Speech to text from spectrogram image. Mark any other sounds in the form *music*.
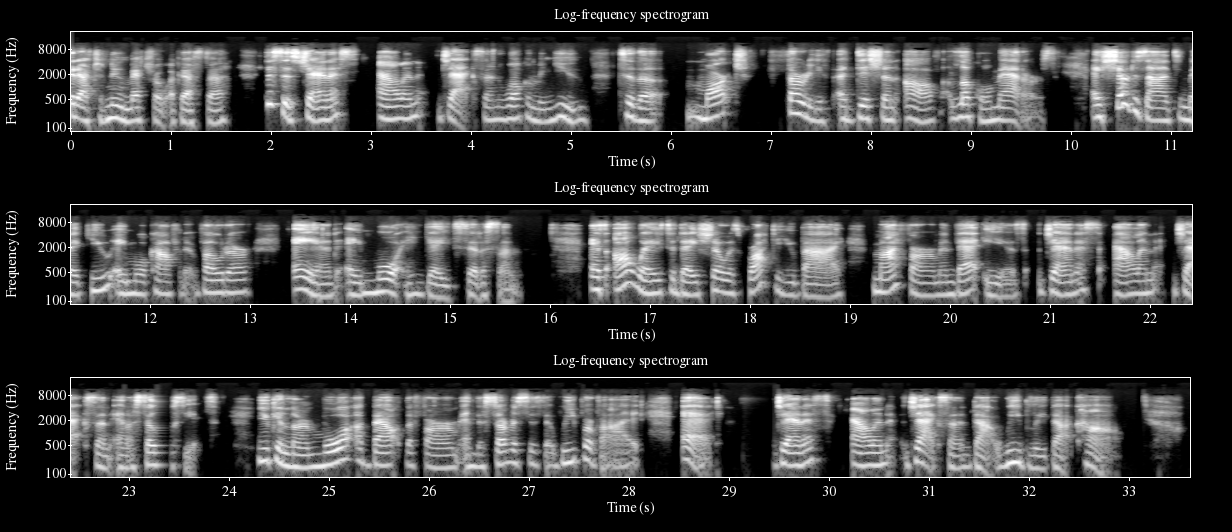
Good afternoon, Metro Augusta. This is Janice Allen Jackson welcoming you to the March 30th edition of Local Matters, a show designed to make you a more confident voter and a more engaged citizen. As always, today's show is brought to you by my firm, and that is Janice Allen Jackson and Associates. You can learn more about the firm and the services that we provide at janiceallenjackson.weebly.com.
